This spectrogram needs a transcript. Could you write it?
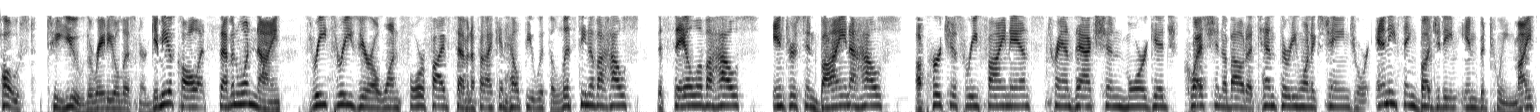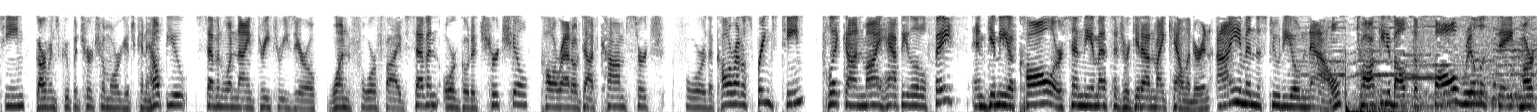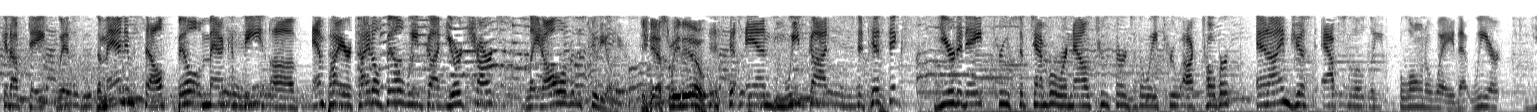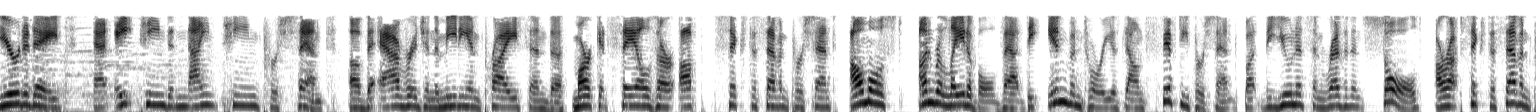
host to you, the radio listener. Give me a call at 719 330 1457 if I can help you with the listing of a house, the sale of a house, interest in buying a house, a purchase refinance transaction, mortgage, question about a 1031 exchange, or anything budgeting in between. My team, Garvin's Group at Churchill Mortgage, can help you. 719 330 1457 or go to churchillcolorado.com, search for the Colorado Springs team click on my happy little face and give me a call or send me a message or get on my calendar. And I am in the studio now talking about the fall real estate market update with the man himself, Bill McAfee of Empire Title. Bill, we've got your charts laid all over the studio here. Yes, we do. and we've got statistics year to date through September. We're now two thirds of the way through October. And I'm just absolutely blown away that we are year to date at 18 to 19 percent of the average and the median price, and the market sales are up six to seven percent. Almost unrelatable that the inventory is down 50%, but the units and residents sold are up 6 to 7%.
